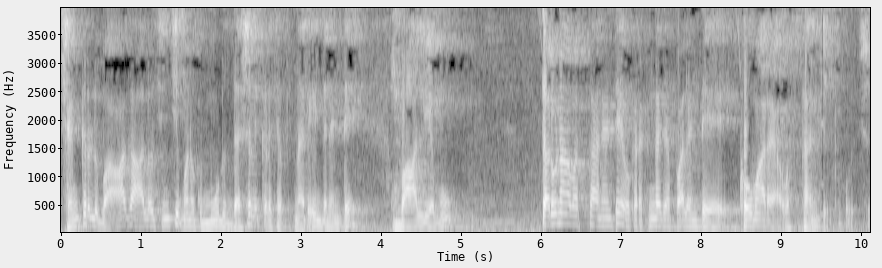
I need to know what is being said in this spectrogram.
శంకరులు బాగా ఆలోచించి మనకు మూడు దశలు ఇక్కడ చెప్తున్నారు. ఏంటనంటే బాల్యము తరుణావస్థ అని అంటే ఒక రకంగా చెప్పాలంటే కౌమార అవస్థ అని చెప్పుకోవచ్చు.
